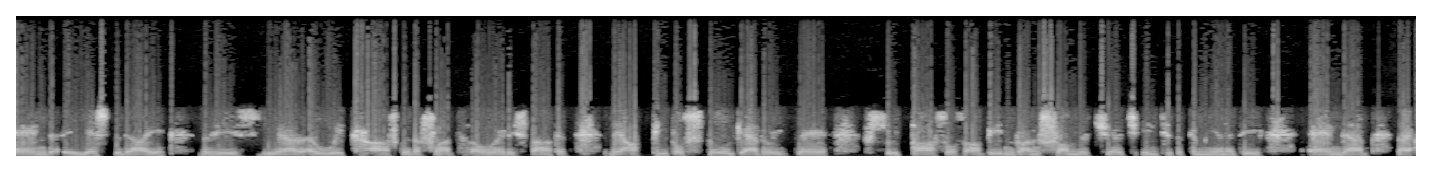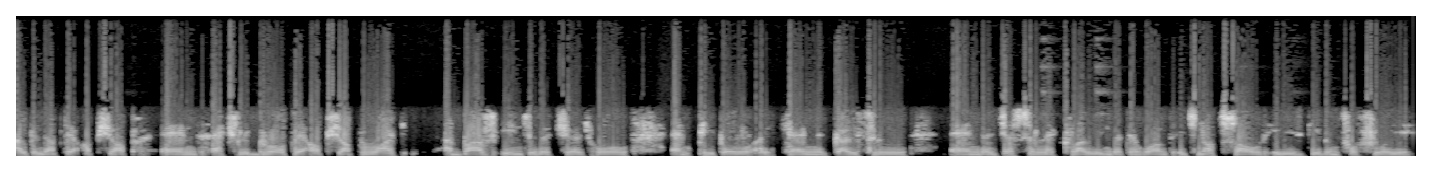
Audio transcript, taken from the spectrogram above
And yesterday, this is you know a week after the flood already started. There are people still gathering there. Food parcels are being run from the church into the community, and um, they opened up their op shop and actually brought their op shop right above into the church hall, and people can go through and they just select clothing that they want. It's not sold, it is given for free.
